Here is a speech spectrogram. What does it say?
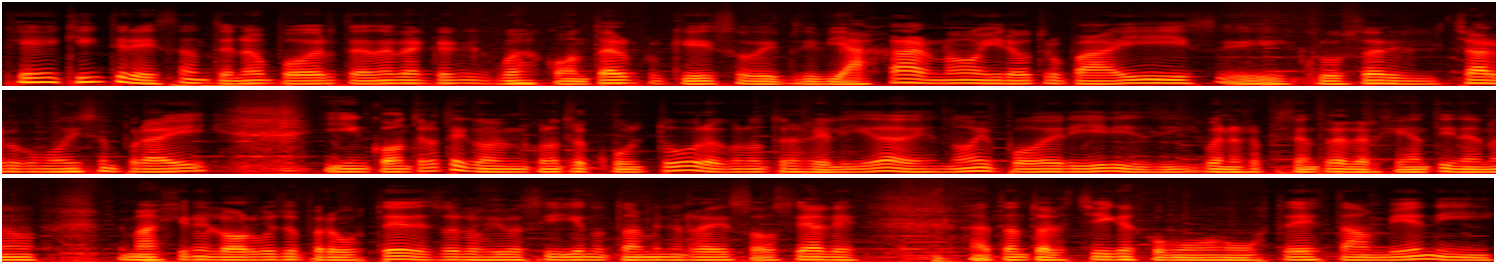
Qué, interesante, ¿no? Poder tener acá que puedas contar, porque eso de, viajar, ¿no? Ir a otro país, eh, cruzar el charco, como dicen por ahí, y encontrarte con, otra cultura, con otras realidades, ¿no? Y poder ir y, bueno, representar a la Argentina, ¿no? Me imagino el orgullo para ustedes, yo los iba siguiendo también en redes sociales, a tanto a las chicas como a ustedes también, y,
